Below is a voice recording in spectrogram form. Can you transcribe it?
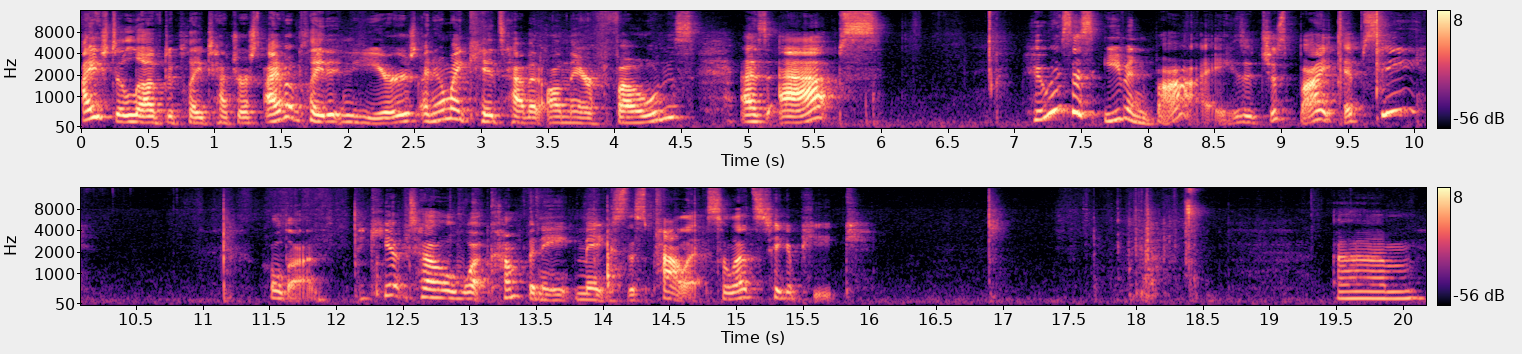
I used to love to play Tetris. I haven't played it in years. I know my kids have it on their phones as apps. Who is this even by? Is it just by Ipsy? Hold on. I can't tell what company makes this palette. So let's take a peek. Um,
